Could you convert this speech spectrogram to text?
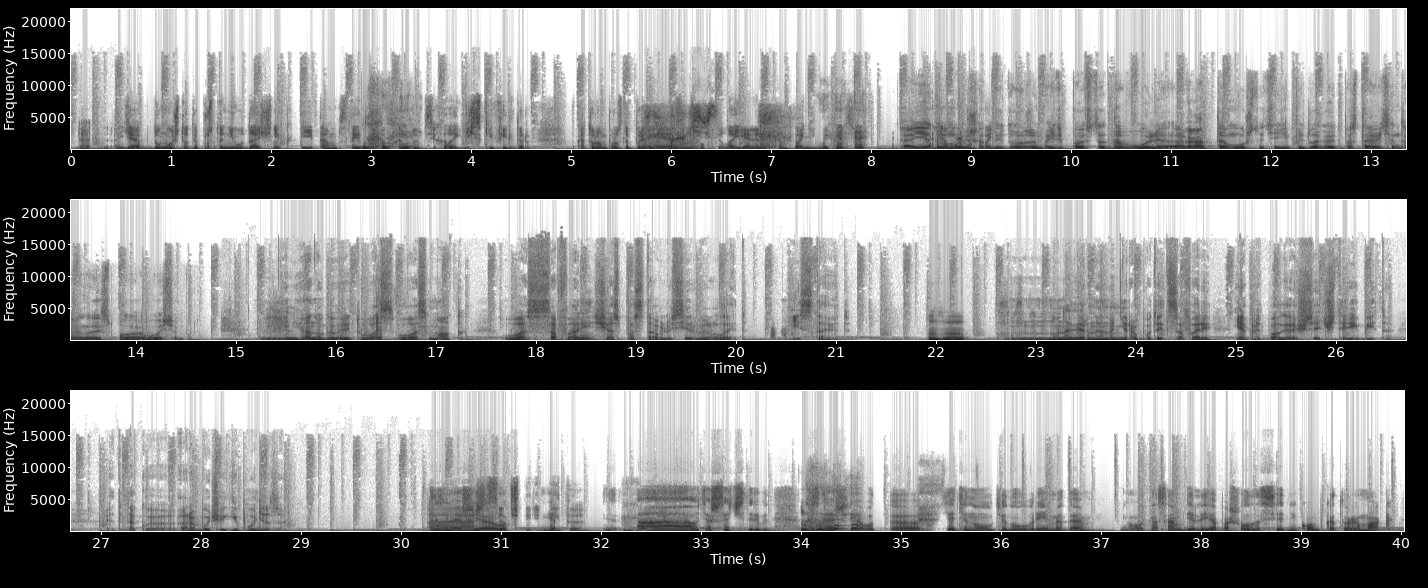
Э, я думаю, что ты просто неудачник, и там стоит какой-то входной психологический фильтр, в котором просто проверяют, насколько ты лоялен к компании Microsoft. А я, думаю, что ты должен быть просто доволен, рад тому, что тебе не предлагают поставить Internet Explorer 8. Не-не, оно говорит, у вас, у вас Mac, у вас Safari, сейчас поставлю сервер Light. И ставит. Угу. Ну, наверное, оно не работает в Safari. Я предполагаю, 64 бита. Это такая рабочая гипотеза. Ты а, знаешь, я вот... бита. Я, а, у тебя 64 бита. Ты знаешь, я вот... Э, я тянул, тянул время, да? Вот, на самом деле я пошел за соседний комп, который Mac.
